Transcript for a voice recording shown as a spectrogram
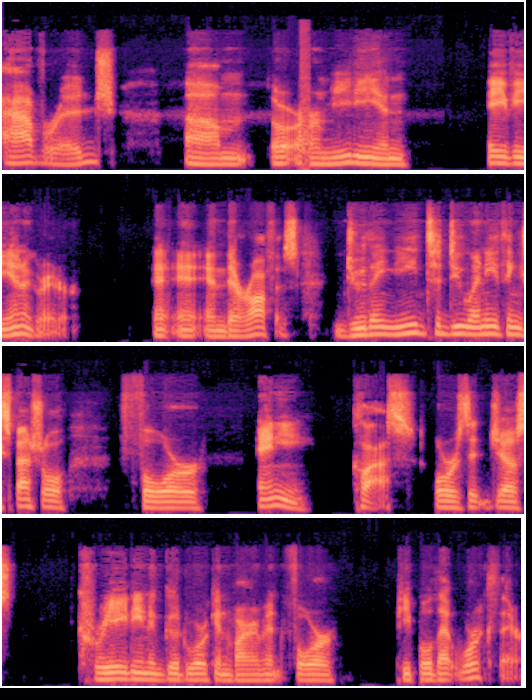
average um, or, or, median AV integrator in their office? Do they need to do anything special for any class, or is it just creating a good work environment for people that work there?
